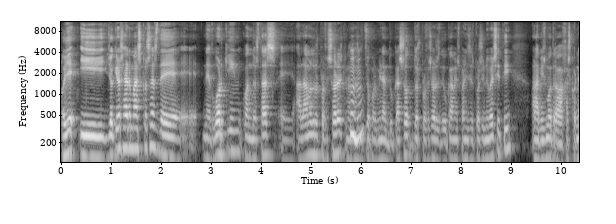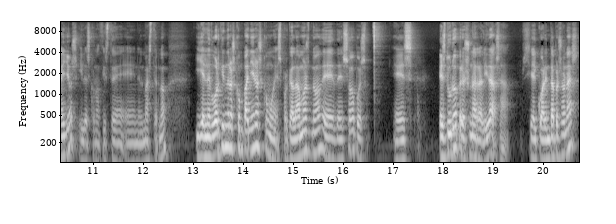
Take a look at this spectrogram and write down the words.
Oye, y yo quiero saber más cosas de networking cuando estás, eh, hablamos de los profesores, que nos has dicho, pues mira, en tu caso, dos profesores de UCAM Spanish Sports University, ahora mismo trabajas con ellos y les conociste en el máster, ¿no? Y el networking de los compañeros, ¿cómo es? Porque hablamos ¿no? de, de eso, pues es, es duro, pero es una realidad. O sea, si hay 40 personas,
